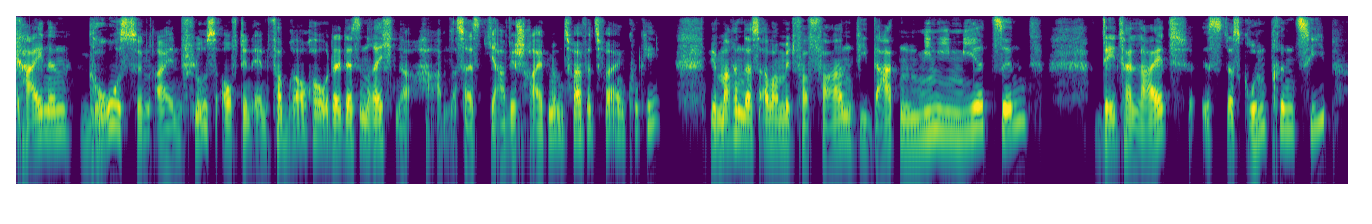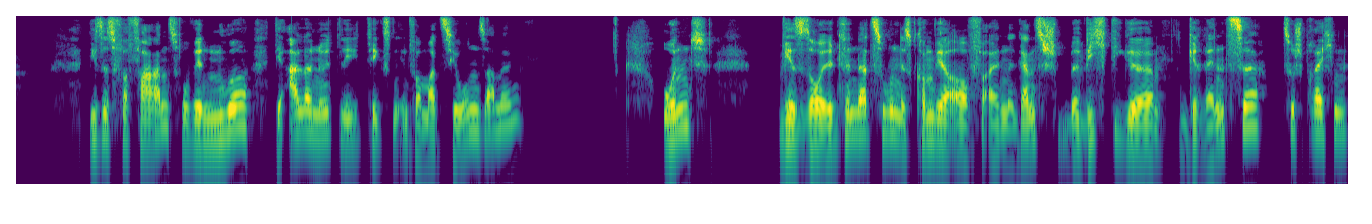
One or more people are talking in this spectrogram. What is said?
keinen großen Einfluss auf den Endverbraucher oder dessen Rechner haben. Das heißt, ja, wir schreiben im Zweifelsfall ein Cookie. Wir machen das aber mit Verfahren, die Daten minimiert sind. Data Light ist das Grundprinzip dieses Verfahrens, wo wir nur die allernötigsten Informationen sammeln. Und wir sollten dazu, und jetzt kommen wir auf eine ganz wichtige Grenze zu sprechen,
